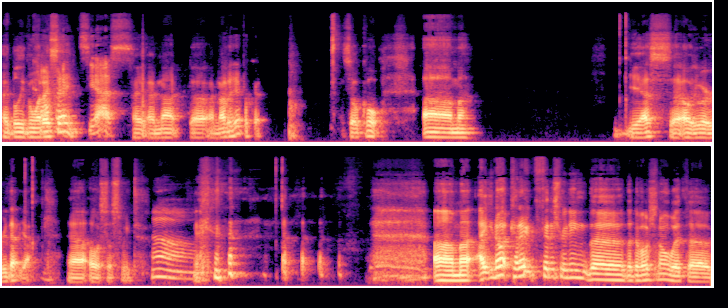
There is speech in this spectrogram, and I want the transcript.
I believe in what confidence, I say. Yes. I, am not, uh, I'm not a hypocrite. So cool. Um, yes. Uh, oh, do I read that? Yeah. Uh, oh, so sweet. Oh. um, I, you know what? Can I finish reading the the devotional with uh,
